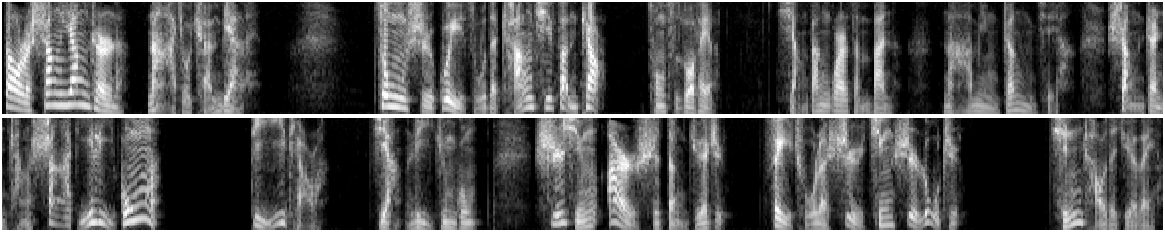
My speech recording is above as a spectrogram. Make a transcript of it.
到了商鞅这儿呢，那就全变了。宗室贵族的长期饭票从此作废了。想当官怎么办呢？拿命挣去呀！上战场杀敌立功啊！第一条啊，奖励军功，实行二十等爵制，废除了世卿世禄制。秦朝的爵位啊，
